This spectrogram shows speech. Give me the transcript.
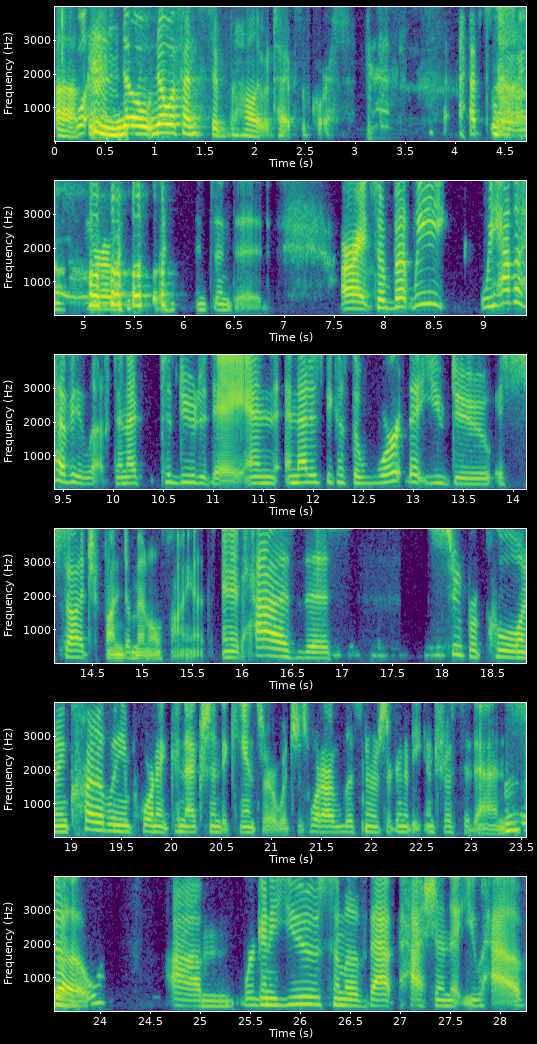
Uh, Well- no, no offense to Hollywood types, of course. Absolutely. Intended. All right. So, but we we have a heavy lift and I, to do today, and and that is because the work that you do is such fundamental science, and it has this super cool and incredibly important connection to cancer, which is what our listeners are going to be interested in. Mhm. So. Um, we're going to use some of that passion that you have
